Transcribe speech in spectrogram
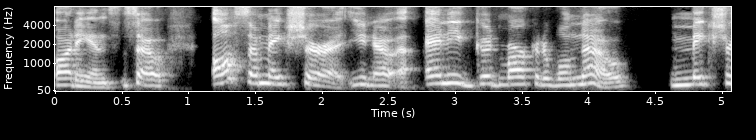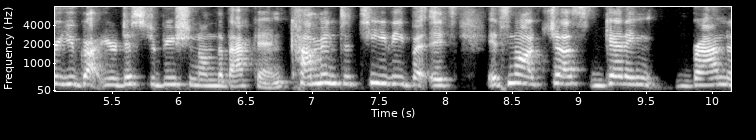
audience. So also make sure, you know, any good marketer will know make sure you've got your distribution on the back end. Come into tv but it's it's not just getting brand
